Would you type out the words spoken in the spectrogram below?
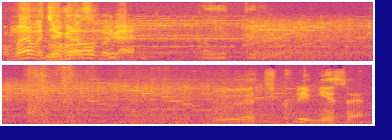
お前も着脱すんのかいごゆっくりうわ、乳首見えそうやな。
